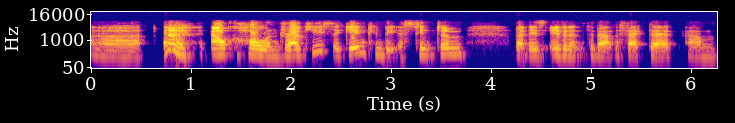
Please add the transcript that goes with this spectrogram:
Uh, alcohol and drug use, again, can be a symptom, but there's evidence about the fact that um,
